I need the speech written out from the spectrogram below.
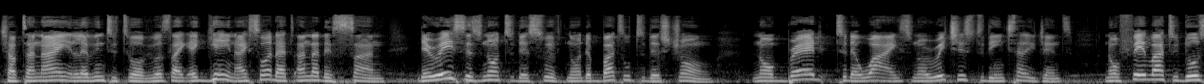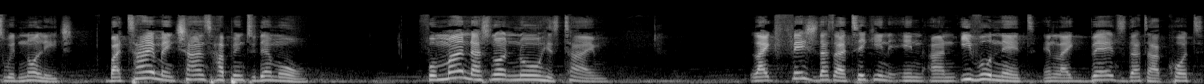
Chapter 9, 11 to 12. It was like, again, I saw that under the sun, the race is not to the swift, nor the battle to the strong, nor bread to the wise, nor riches to the intelligent, nor favor to those with knowledge but time and chance happen to them all. For man does not know his time, like fish that are taken in an evil net, and like birds that are caught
